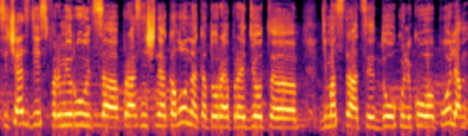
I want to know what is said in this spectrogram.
Сейчас здесь формируется праздничная колонна, которая пройдет э, демонстрации до Куликового поля.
